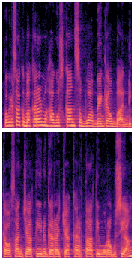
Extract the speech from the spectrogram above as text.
Pemirsa kebakaran menghanguskan sebuah bengkel ban di kawasan Jati Negara Jakarta Timur Rabu siang.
